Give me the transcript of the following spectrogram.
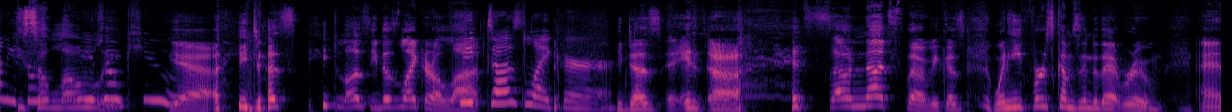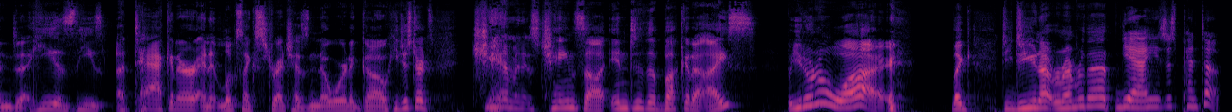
and he's, He's so lonely. He's so cute. Yeah, he does. He loves. He does like her a lot. He does like her. He does. It. Uh, it's so nuts though because when he first comes into that room and uh, he is he's attacking her and it looks like Stretch has nowhere to go. He just starts jamming his chainsaw into the bucket of ice, but you don't know why. Like, do, do you not remember that? Yeah, he's just pent up.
